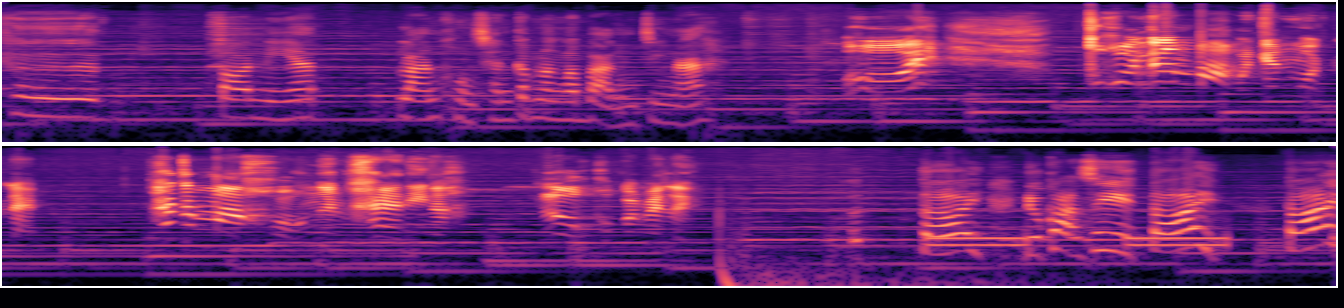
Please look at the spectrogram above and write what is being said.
คือตอนนี้ร้านของฉันกำลังลำบากจริงๆนะ โอ้ยทุกคนก็ลำบากเหมือนกันหมดแหละ ถ้าจะมาขอเงินแค่นี้นะโลกคบกันไปเลย เตย เดี๋ยวก่อนสิ เตย เตย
